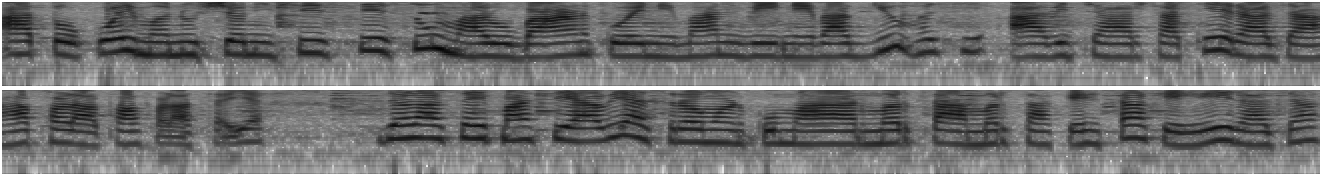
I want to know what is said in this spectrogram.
આ તો કોઈ મનુષ્યની શીશ છે, શું મારું બાણ કોઈની માનવીને વાગ્યું હશે? આ વિચાર સાથે રાજા હાફળા ફાફળા થયા. જળાશય પાસે આવ્યા શ્રવણ કુમાર મરતા મરતા કહેતા કે, હે રાજા,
